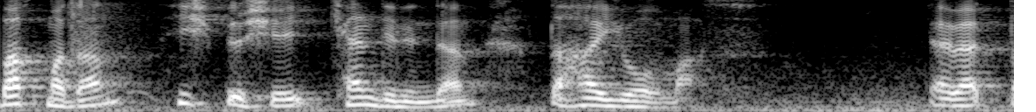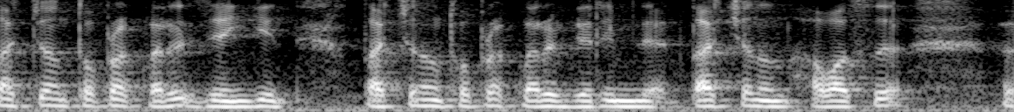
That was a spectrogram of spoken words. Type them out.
bakmadan hiçbir şey kendiliğinden daha iyi olmaz. Evet, Datça'nın toprakları zengin, Datça'nın toprakları verimli, Datça'nın havası e,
